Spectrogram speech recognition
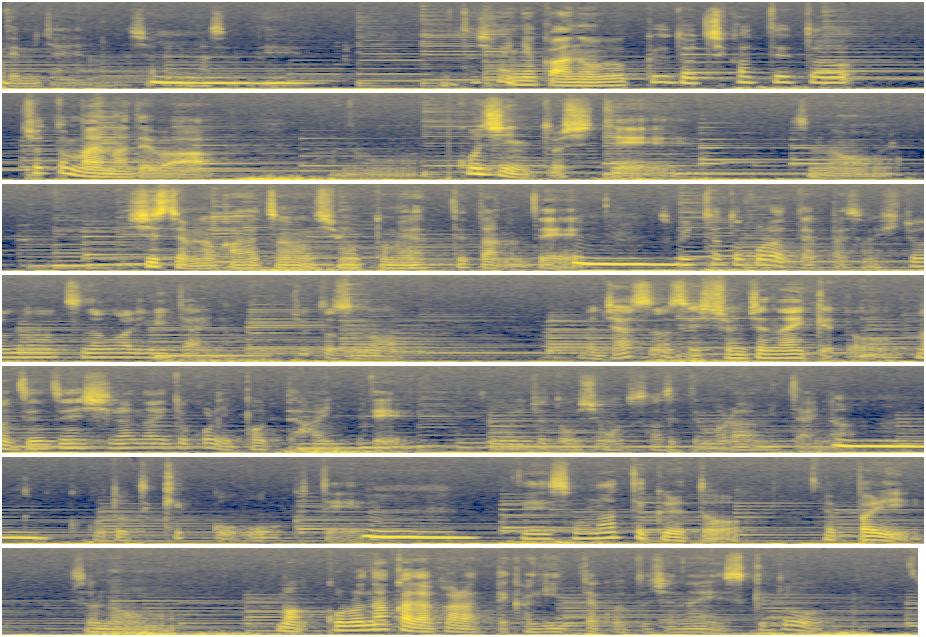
てみたいな話ありますよね、確かになんかあの僕どっちかっていうとちょっと前まではあの個人としてそのシステムの開発の仕事もやってたので、そういったところだとやっぱりその人のつながりみたいなちょっとそのまあ、ジャズのセッションじゃないけど、まあ、全然知らないところにポッて入ってそこにちょっとお仕事させてもらうみたいなことって結構多くて、うん、でそうなってくるとやっぱりその、まあ、コロナ禍だからって限ったことじゃないですけど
